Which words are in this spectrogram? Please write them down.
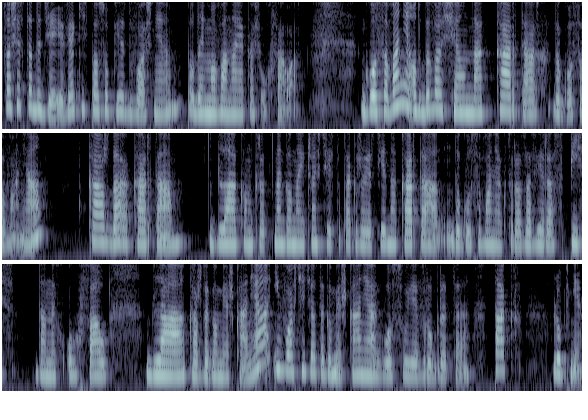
co się wtedy dzieje? W jaki sposób jest właśnie podejmowana jakaś uchwała? Głosowanie odbywa się na kartach do głosowania. Każda karta dla konkretnego, najczęściej jest to tak, że jest jedna karta do głosowania, która zawiera spis danych uchwał dla każdego mieszkania i właściciel tego mieszkania głosuje w rubryce tak lub nie.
